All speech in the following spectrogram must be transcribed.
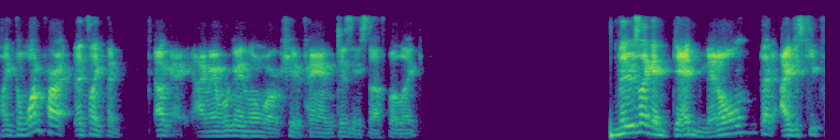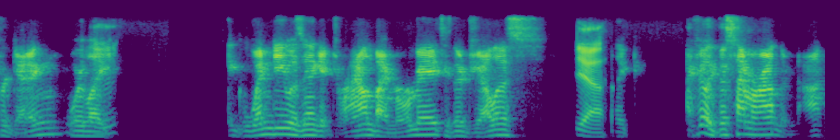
like the one part that's like the okay, I mean we're getting a little more Peter Pan Disney stuff, but like there's like a dead middle that I just keep forgetting where like, Mhm. Like Wendy was gonna get drowned by mermaids because they're jealous. Yeah. Like I feel like this time around they're not.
